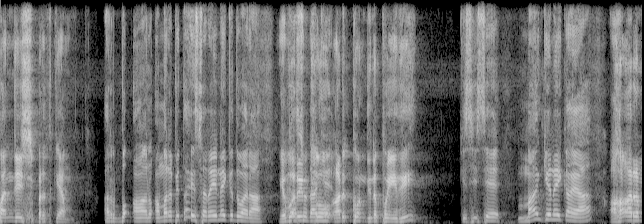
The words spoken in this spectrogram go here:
పనిచేసి బ్రతికాం और, ब- और हमारे पिता इस रहने के द्वारा ఎవరింట్లో అడుక్కొని తినపోయేది किसी से मांग के नहीं खाया ఆహారం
